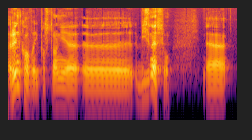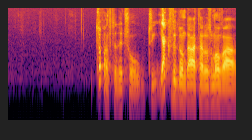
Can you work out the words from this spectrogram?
rynkowej, po stronie biznesu. E, Co pan wtedy czuł? Czy jak wyglądała ta rozmowa?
